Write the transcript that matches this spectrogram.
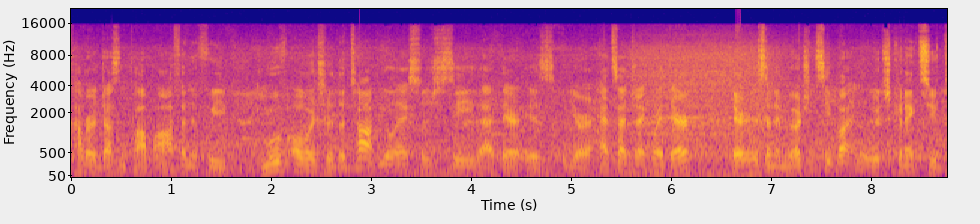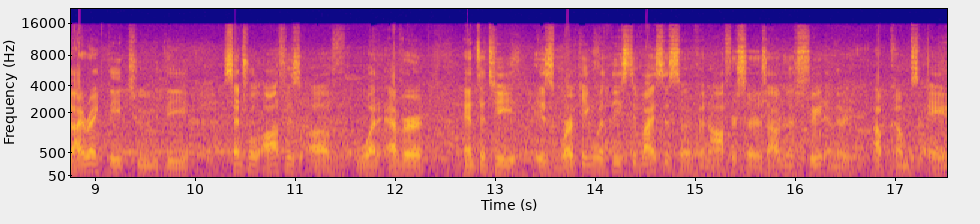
cover doesn't pop off and if we move over to the top you'll actually see that there is your headset jack right there there is an emergency button which connects you directly to the central office of whatever entity is working with these devices. So if an officer is out in the street and there up comes a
